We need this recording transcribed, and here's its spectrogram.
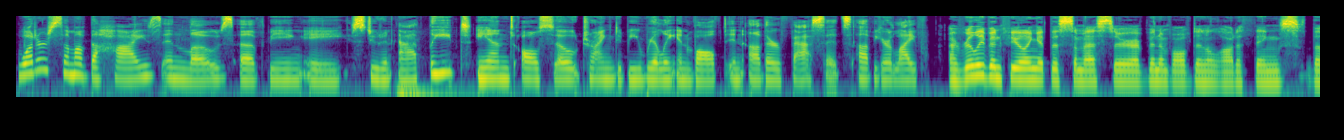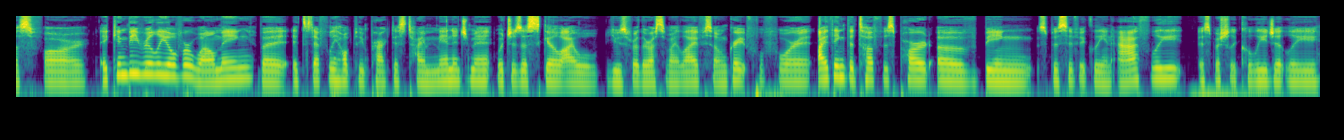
What are some of the highs and lows of being a student athlete and also trying to be really involved in other facets of your life? I've really been feeling it this semester. I've been involved in a lot of things thus far. It can be really overwhelming, but it's definitely helped me practice time management, which is a skill I will use for the rest of my life. So I'm grateful for it. I think the toughest part of being specifically an athlete, especially collegiately,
